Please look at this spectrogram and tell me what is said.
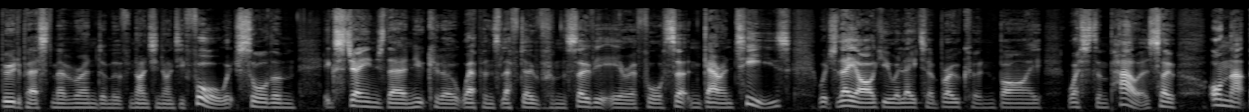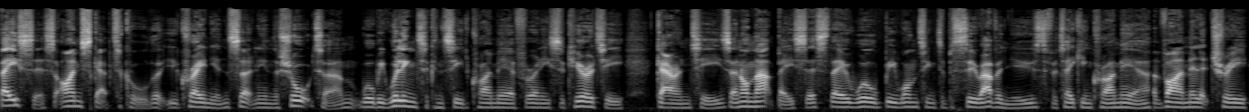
Budapest Memorandum of 1994, which saw them exchange their nuclear weapons left over from the Soviet era for certain guarantees, which they argue were later broken by Western powers. So, on that basis, I'm sceptical that Ukrainians, certainly in the short term, will be willing to concede Crimea for any security guarantees. And on that basis, they will be wanting to pursue avenues for taking Crimea via military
